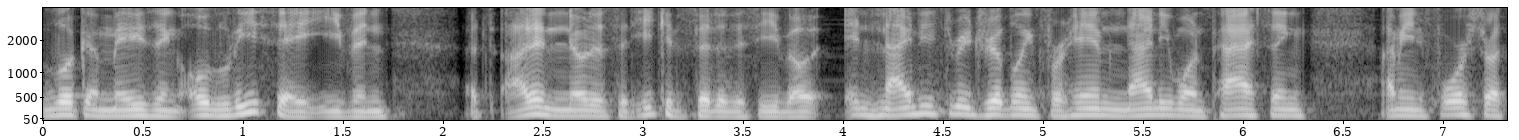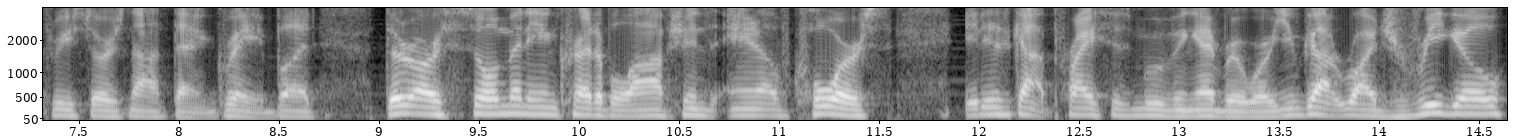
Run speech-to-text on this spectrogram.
look amazing. Olise even. That's, I didn't notice that he could fit in this Evo. In 93 dribbling for him, 91 passing. I mean, four star, three star is not that great, but there are so many incredible options. And of course, it has got prices moving everywhere. You've got Rodrigo,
